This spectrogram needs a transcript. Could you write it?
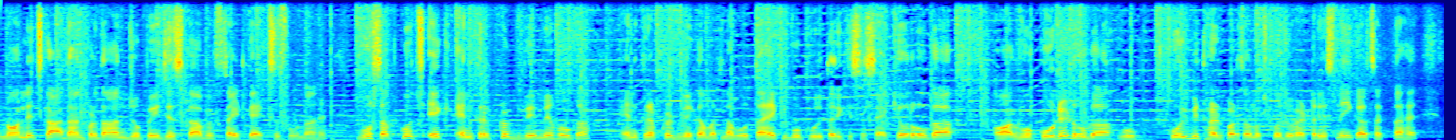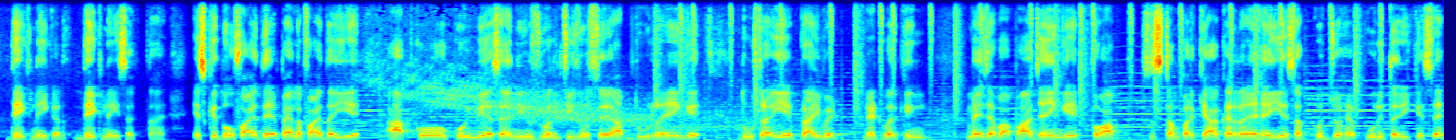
नॉलेज का आदान प्रदान जो पेजेस का वेबसाइट का एक्सेस होना है, वो सब कुछ एक एनक्रिप्टेड वे में होगा। एनक्रिप्टेड वे का मतलब होता है कि वो पूरी तरीके से सिक्योर होगा और वो कोडेड होगा, वो कोई भी थर्ड पर्सन उसको जो है ट्रेस नहीं कर सकता है, देख नहीं कर, देख नहीं सकता है। इसके दो फ़ायदे हैं। पहला फ़ायदा ये, आपको कोई भी ऐसे अनयूजल चीज़ों से आप दूर रहेंगे। दूसरा ये प्राइवेट नेटवर्किंग में जब आप आ जाएँगे तो आप सिस्टम पर क्या कर रहे हैं, ये सब कुछ जो है पूरी तरीके से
